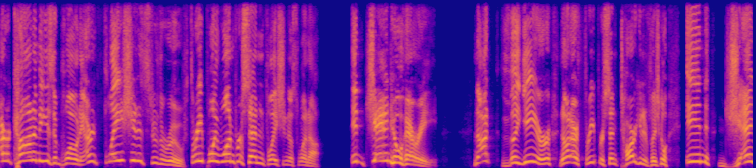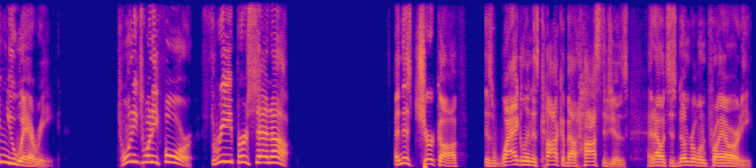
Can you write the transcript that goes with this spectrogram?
Our economy is imploding. Our inflation is through the roof. 3.1% inflation just went up in January. Not the year, not our 3% target inflation goal. In January 2024, 3% up. And this jerk off is waggling his cock about hostages and how it's his number one priority.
